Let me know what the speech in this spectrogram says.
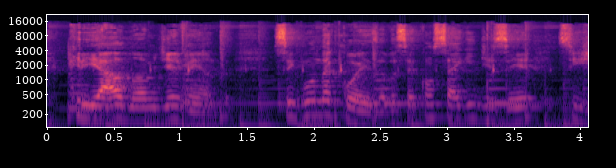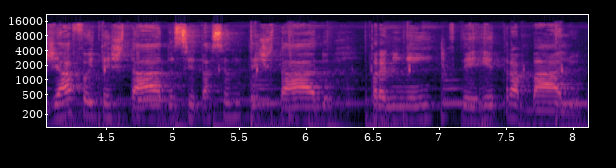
criar o nome de evento. Segunda coisa, você consegue dizer se já foi testado, se está sendo testado, para ninguém ter retrabalho.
